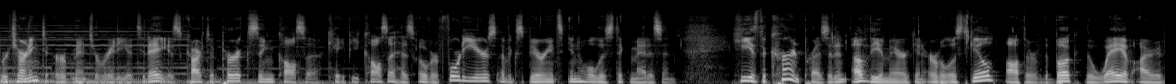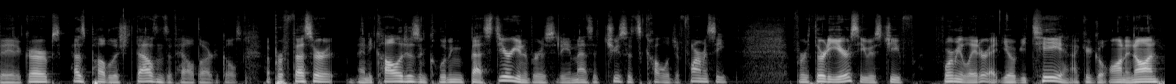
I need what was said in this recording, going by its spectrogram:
Returning to Herb Mentor Radio today is Karta Purkh Singh Khalsa. KP Khalsa has over 40 years of experience in holistic medicine. He is the current president of the American Herbalist Guild, author of the book The Way of Ayurvedic Herbs, has published thousands of health articles, a professor at many colleges, including Bastyr University and Massachusetts College of Pharmacy. For 30 years, he was chief formulator at Yogi Tea, and I could go on and on.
